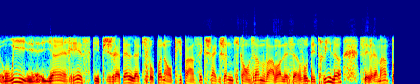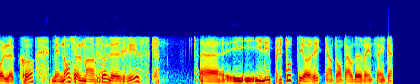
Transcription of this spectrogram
Oui, il y a un risque, et puis je rappelle qu'il faut pas non plus penser que chaque jeune qui consomme va avoir le cerveau détruit. Là, c'est vraiment pas le cas. Mais non seulement ça, le risque euh, il, est plutôt théorique quand on parle de 25 ans.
